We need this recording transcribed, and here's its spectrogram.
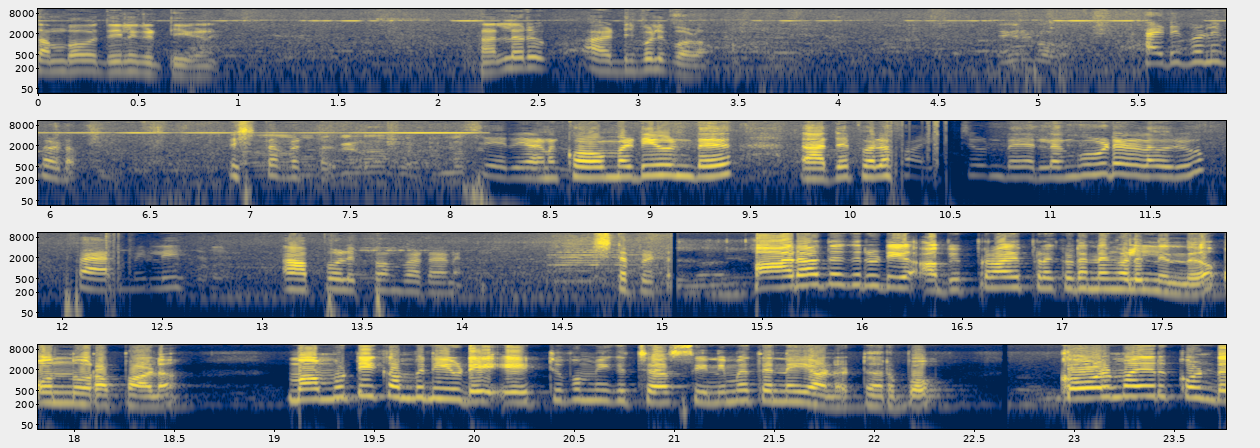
സംഭവം ഇതിലും കിട്ടിയിരിക്കണത് നല്ലൊരു അടിപൊളി പടം. അടിപൊളി പടം. ഇഷ്ടപ്പെട്ടു. ശരിയാണ്. കോമഡി ഉണ്ട് അതേപോലെ ഫൈറ്റും ഉണ്ട് എല്ലാം കൂടെ ഉള്ള ഒരു ഫാമിലി ആ പൊളിപ്പം പടമാണ്. ഇഷ്ടപ്പെട്ടു. ആരാധകരുടെ അഭിപ്രായ പ്രകടനങ്ങളിൽ നിന്ന് ഒന്നുറപ്പാണ്. മമ്മൂട്ടി കമ്പനിയുടെ ഏറ്റവും മികച്ച സിനിമ തന്നെയാണ് ടെർബോ. കോൾമയർ കൊണ്ട്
